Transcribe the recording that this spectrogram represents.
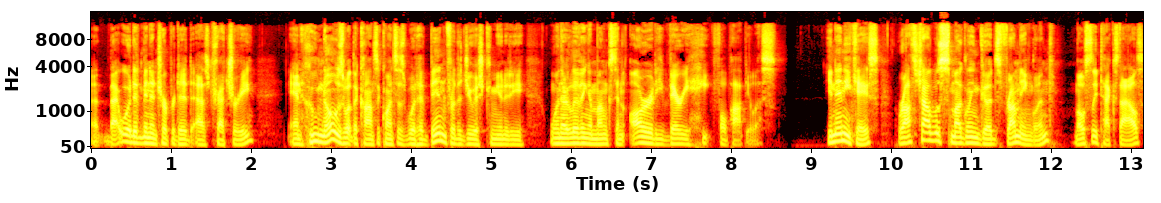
uh, that would have been interpreted as treachery. And who knows what the consequences would have been for the Jewish community when they're living amongst an already very hateful populace. In any case, Rothschild was smuggling goods from England, mostly textiles,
